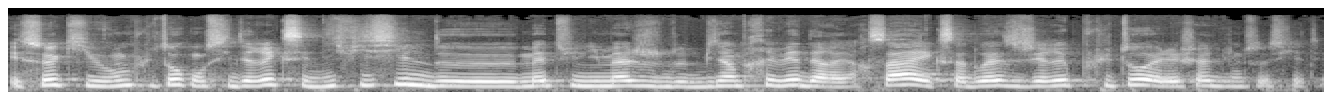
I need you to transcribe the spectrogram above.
et ceux qui vont plutôt considérer que c'est difficile de mettre une image de bien privé derrière ça et que ça doit se gérer plutôt à l'échelle d'une société.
